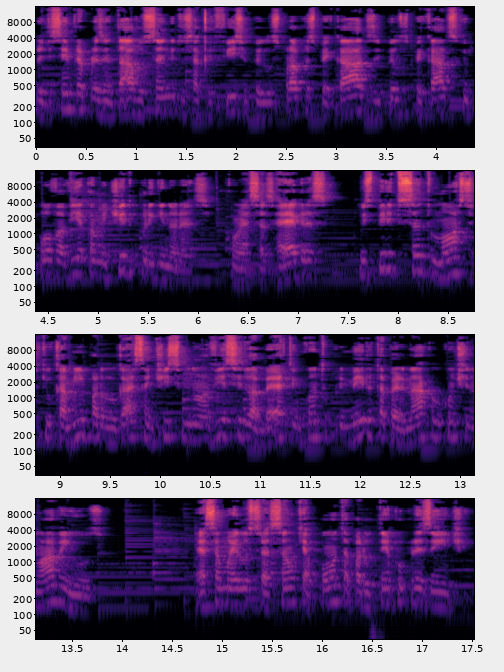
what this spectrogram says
Ele sempre apresentava o sangue do sacrifício pelos próprios pecados e pelos pecados que o povo havia cometido por ignorância. Com essas regras, o Espírito Santo mostra que o caminho para o lugar santíssimo não havia sido aberto enquanto o primeiro tabernáculo continuava em uso. Essa é uma ilustração que aponta para o tempo presente,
